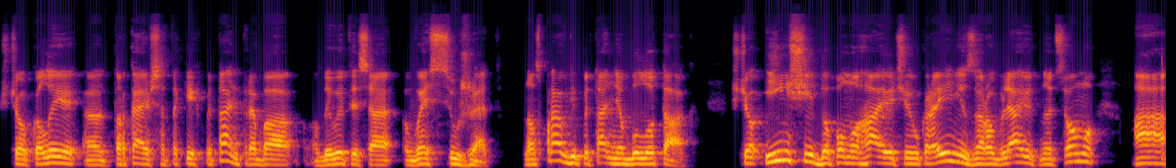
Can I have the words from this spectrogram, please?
що коли е, торкаєшся таких питань, треба дивитися весь сюжет. Насправді питання було так, що інші, допомагаючи Україні, заробляють на цьому. А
